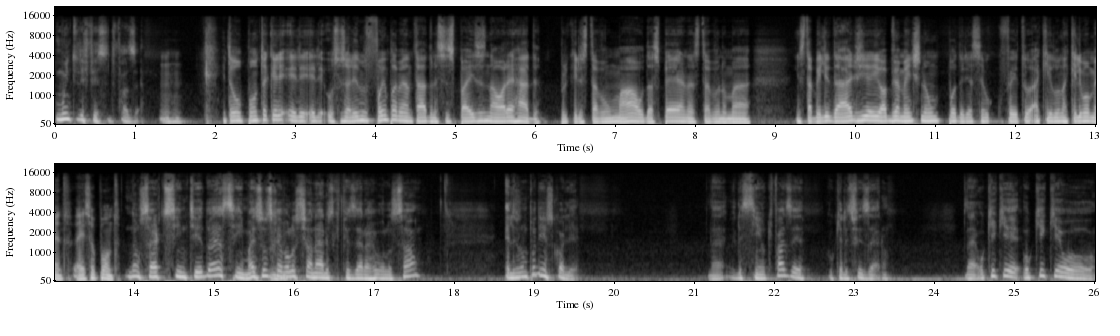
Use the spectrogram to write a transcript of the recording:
muito difícil de fazer. Uhum. Então o ponto é que ele, ele, ele, o socialismo foi implementado nesses países na hora errada, porque eles estavam mal das pernas, estavam numa instabilidade e aí obviamente não poderia ser feito aquilo naquele momento. É esse o ponto. Num certo sentido é assim, mas os uhum. revolucionários que fizeram a revolução, eles não podiam escolher. Né? Eles tinham que fazer o que eles fizeram. Né? O que que o que que o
